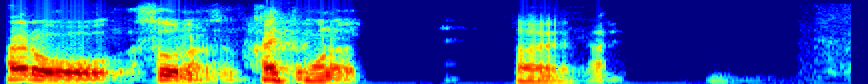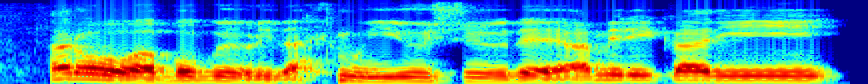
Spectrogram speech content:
太郎、そうなんですよ。帰ってこない。はい。太郎は僕よりだいぶ優秀で、アメリカに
